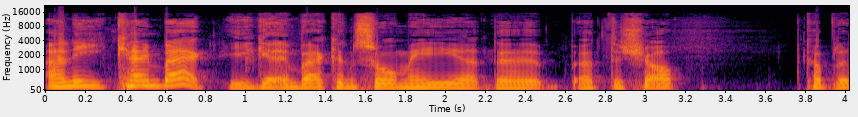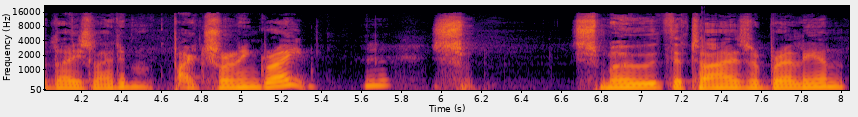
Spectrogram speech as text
And he came back. He came back and saw me at the at the shop a couple of days later. Bike's running great. S- smooth. The tires are brilliant.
